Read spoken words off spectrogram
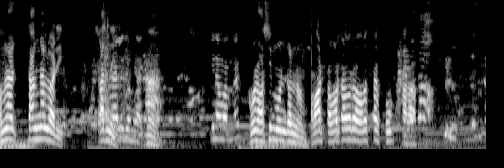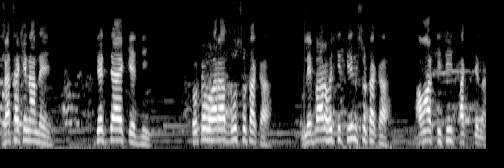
আমরা টাংনাল বাড়ি হ্যাঁ। কি নাম আপনার? আমার অসীম মন্ডল নাম। আমার টমেটোর অবস্থা খুব খারাপ। বেচা কিনা নেই। দেড় টাকা কেজি। টোটো ভাড়া দুশো টাকা। লেবার হচ্ছে তিনশো টাকা। আমার কিছুই থাকছে না।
